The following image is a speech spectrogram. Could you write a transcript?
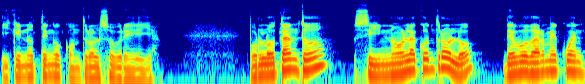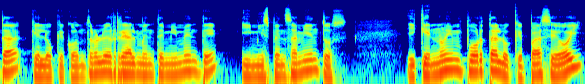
y que no tengo control sobre ella. Por lo tanto, si no la controlo, debo darme cuenta que lo que controlo es realmente mi mente y mis pensamientos, y que no importa lo que pase hoy,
